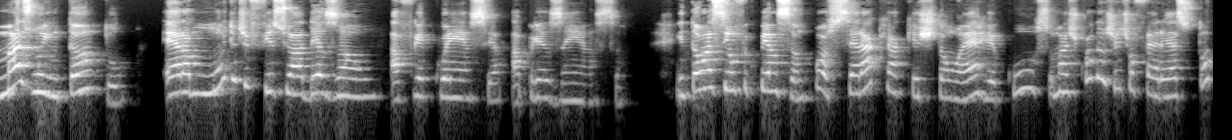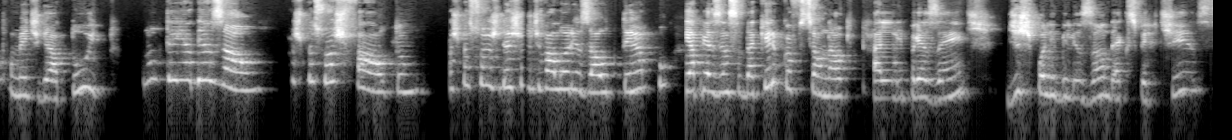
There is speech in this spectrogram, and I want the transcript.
Mas, no entanto, era muito difícil a adesão, a frequência, a presença. Então, assim, eu fico pensando, poxa, será que a questão é recurso? Mas quando a gente oferece totalmente gratuito, não tem adesão. As pessoas faltam, as pessoas deixam de valorizar o tempo e a presença daquele profissional que está ali presente, disponibilizando a expertise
